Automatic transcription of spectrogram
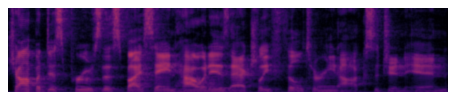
Champa disproves this by saying how it is actually filtering oxygen in.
